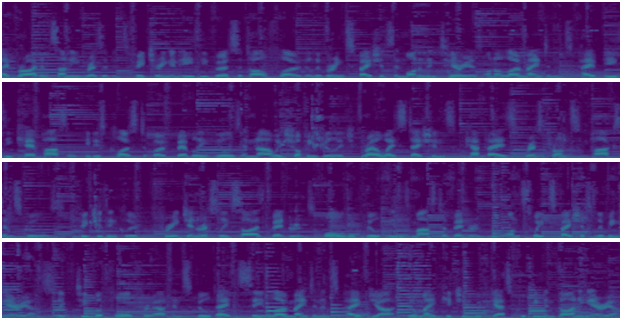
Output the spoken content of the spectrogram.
A bright and sunny residence featuring an easy versatile flow delivering spacious and modern interiors on a low-maintenance paved easy care parcel. It is close to both Beverly Hills and Narwee Shopping Village, railway stations, cafes, restaurants, parks and schools. Features include three generously sized bedrooms, all with built-ins master bedroom with ensuite spacious living area, sleek timber floor throughout and spilt AC low maintenance paved yard, gourmet kitchen with gas cooking and dining area,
